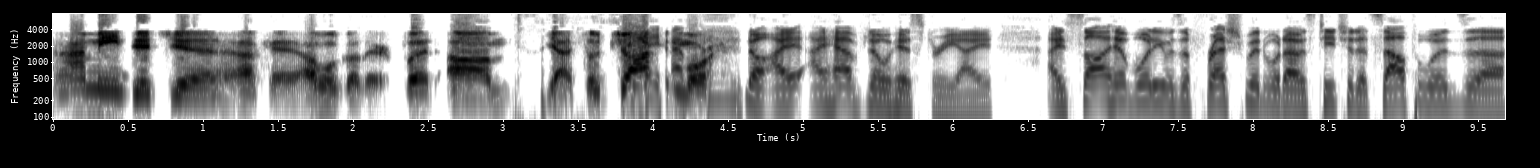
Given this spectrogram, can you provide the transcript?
I mean, did you? Okay, I won't go there. But um, yeah. So Jok and Morris. No, I, I have no history. I I saw him when he was a freshman when I was teaching at Southwoods. Uh,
